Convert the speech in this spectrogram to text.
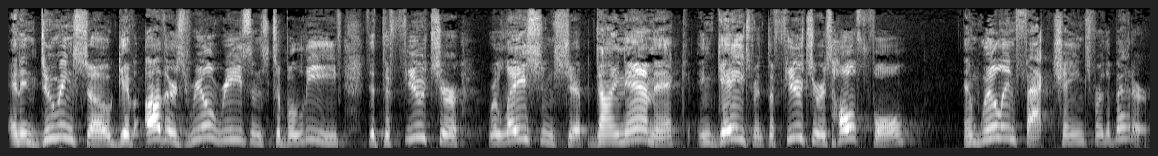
and in doing so, give others real reasons to believe that the future relationship, dynamic, engagement, the future is hopeful and will, in fact, change for the better.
